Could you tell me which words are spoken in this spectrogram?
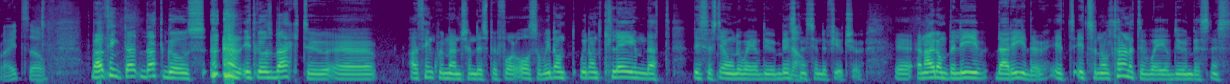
right? So But I think that that goes it goes back to uh, I think we mentioned this before also. We don't we don't claim that this is the only way of doing business in the future, uh, and I don't believe that either. It's it's an alternative way of doing business,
